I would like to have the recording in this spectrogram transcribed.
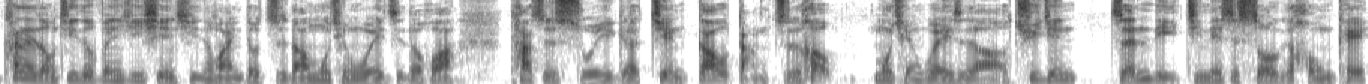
看那种季度分析现行的话，你都知道，目前为止的话，它是属于一个见高档之后。目前为止啊，区间整理，今天是收一个红 K，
